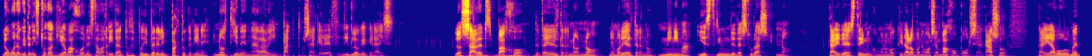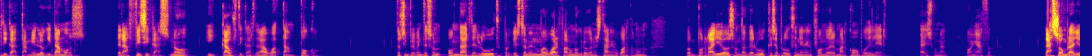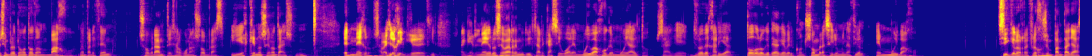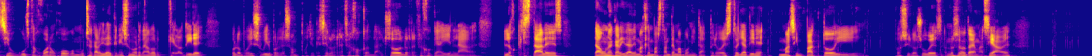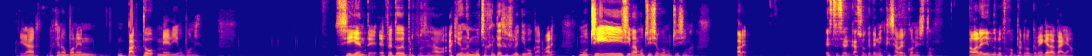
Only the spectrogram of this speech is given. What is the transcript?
Lo bueno que tenéis todo aquí abajo en esta barrita, entonces podéis ver el impacto que tiene. No tiene nada de impacto, o sea que decidid lo que queráis. Los shaders bajo, detalle del terreno no, memoria del terreno mínima y streaming de texturas no. Calidad de streaming, como lo hemos quitado, lo ponemos en bajo por si acaso. Calidad volumétrica también lo quitamos. De las físicas no. Y cáusticas del agua tampoco. Esto simplemente son ondas de luz. Porque esto en el Modern Warfare 1 creo que no está en el Warzone 1. Son por rayos, ondas de luz que se producen en el fondo del mar. Como podéis leer. Es un coñazo. La sombra yo siempre lo tengo todo en bajo. Me parecen sobrantes algunas sombras. Y es que no se nota, es, es negro, ¿sabéis lo que quiero decir? O sea, que el negro se va a renderizar casi igual en muy bajo que en muy alto. O sea, que yo lo dejaría todo lo que tenga que ver con sombras e iluminación en muy bajo. Sí que los reflejos en pantalla, si os gusta jugar un juego con mucha calidad y tenéis un ordenador que lo tire, pues lo podéis subir porque son, pues yo qué sé, los reflejos que os da el sol, los reflejos que hay en, en los cristales. Da una calidad de imagen bastante más bonita, pero esto ya tiene más impacto y pues si lo subes, no se nota demasiado, ¿eh? Mirad, es que no ponen impacto medio, pone. Siguiente, efecto de procesado. Aquí donde mucha gente se suele equivocar, ¿vale? Muchísima, muchísima, muchísima. Este es el caso que tenéis que saber con esto. Estaba leyéndolo todo, perdón, que me he quedado callado.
